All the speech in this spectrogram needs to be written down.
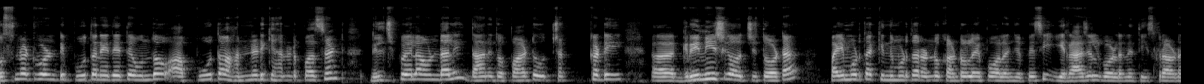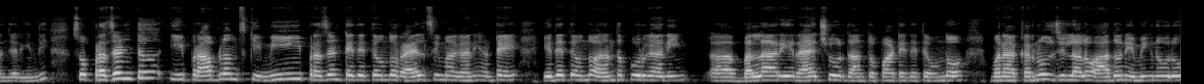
వస్తున్నటువంటి పూతను ఏదైతే ఉందో ఆ పూత హండ్రెడ్కి హండ్రెడ్ పర్సెంట్ నిలిచిపోయేలా ఉండాలి. దానితో పాటు చక్కటి గ్రీనిష్గా వచ్చి తోట పై ముడత కింది ముడత రెండు కంట్రోల్ అయిపోవాలని చెప్పేసి ఈ రాజల్ గోల్డ్ అనేది తీసుకురావడం జరిగింది. సో ప్రజెంట్ ఈ ప్రాబ్లమ్స్కి మీ ప్రజెంట్ ఏదైతే ఉందో రాయలసీమ కానీ అంటే ఏదైతే ఉందో అనంతపూర్ కానీ బళ్ళారి రాయచూర్ దాంతోపాటు ఏదైతే ఉందో మన కర్నూలు జిల్లాలో ఆదోని ఎమిగ్నూరు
